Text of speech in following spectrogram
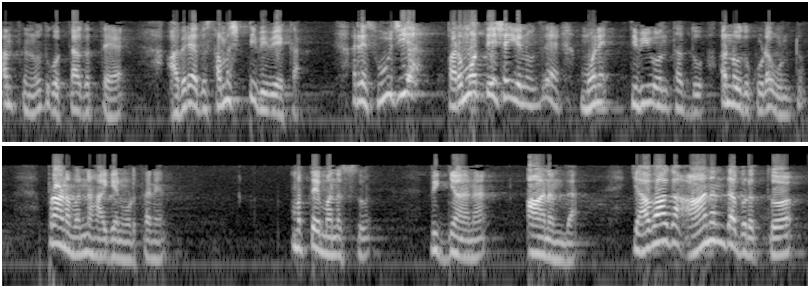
ಅಂತ ಅನ್ನೋದು ಗೊತ್ತಾಗುತ್ತೆ. ಆದರೆ ಅದು ಸಮಷ್ಟಿ ವಿವೇಕ. ಅಂದರೆ ಸೂಜಿಯ ಪರಮೋದ್ದೇಶ ಏನು ಅಂದರೆ ಮೊನೆ ತಿವಿಯುವಂಥದ್ದು ಅನ್ನೋದು ಕೂಡ ಉಂಟು. ಪ್ರಾಣವನ್ನು ಹಾಗೆ ನೋಡ್ತಾನೆ. ಮತ್ತೆ ಮನಸ್ಸು, ವಿಜ್ಞಾನ, ಆನಂದ. ಯಾವಾಗ ಆನಂದ ಬರುತ್ತೋ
